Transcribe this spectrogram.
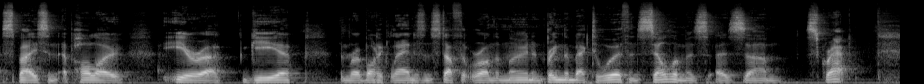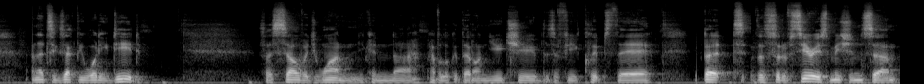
space and Apollo era gear and robotic landers and stuff that were on the moon and bring them back to Earth and sell them as, as um, scrap. And that's exactly what he did. So, Salvage One, you can uh, have a look at that on YouTube. There's a few clips there. But the sort of serious missions um,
